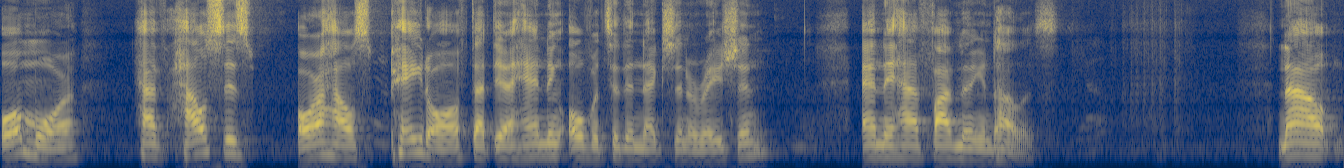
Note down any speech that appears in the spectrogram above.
or more, have houses or a house paid off that they're handing over to the next generation, and they have $5 million. Now,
